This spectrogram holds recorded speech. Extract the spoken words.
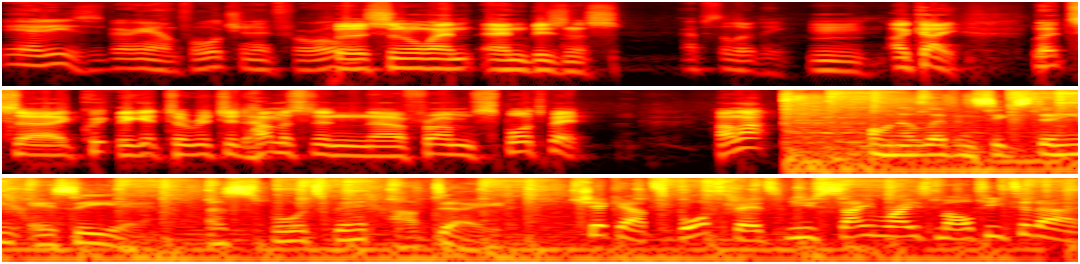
Yeah, it is. It's very unfortunate for all. personal and and business. Absolutely. Mm. Okay, let's uh, quickly get to Richard Hummerston uh, from Sportsbet. Hummer. On 1116 SEN, a sports bet update. Check out Sportsbet's new same race multi today.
